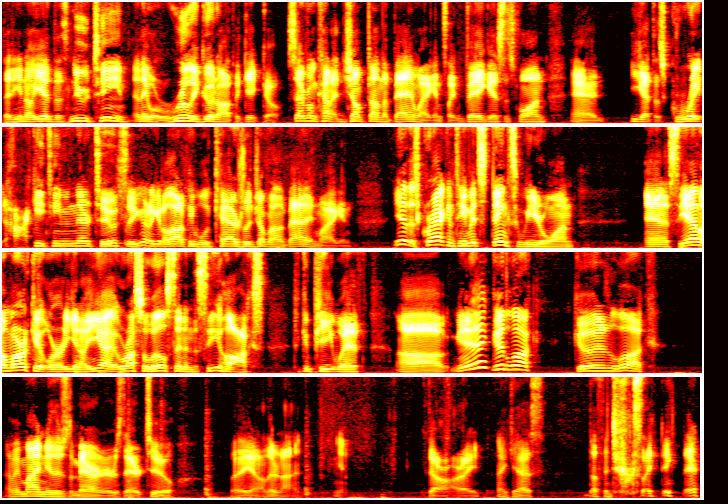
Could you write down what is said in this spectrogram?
that you know you had this new team and they were really good off the get go. So everyone kind of jumped on the bandwagon. It's like Vegas is fun, and you got this great hockey team in there too. So you're gonna get a lot of people casually jumping on the bandwagon. Yeah, this Kraken team it stinks year one, and it's the Seattle market where you know you got Russell Wilson and the Seahawks to compete with. Uh, yeah, good luck. Good luck. I mean, mind you, there's the Mariners there too, but you know they're not they're all right, I guess. Nothing too exciting there,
